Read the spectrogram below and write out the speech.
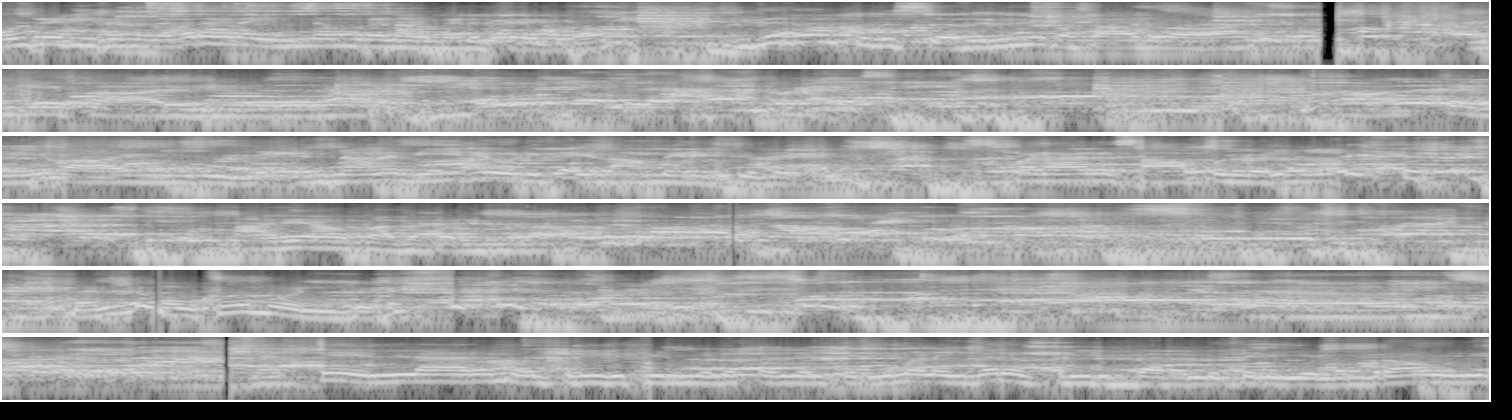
ஆல்ரெடி இருந்தவர் ஆனா இந்த முறை நாங்க எடுத்திருக்கோம் இவர் தான் புதுசு. ரெண்டு இப்ப சாப்பிடுவாங்க இங்கே பாருங்க. பார்க்கவே வாழ்ந்து என்னால வீடியோ எடுக்க எடுக்கலாம இருக்குது. இப்படாது சாப்பிடுவேன். ஆரியாவை பார்க்க போறீங்களா? நல்ல முகம் உண்டு. மற்ற எல்லாரும் எப்படி இருப்பீங்க மட்டும் கொஞ்சம் தெரியும்? ஆனால் இவர் எப்படி இருப்பாருன்னு தெரியல. ப்ரௌனி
